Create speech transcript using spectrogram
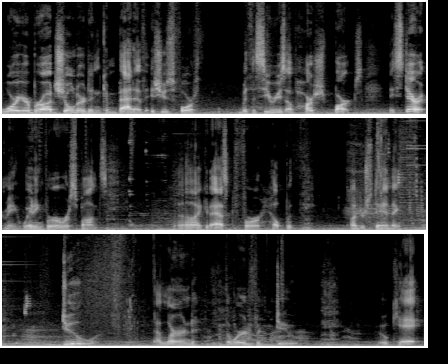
Warrior, broad-shouldered and combative, issues forth with a series of harsh barks. They stare at me, waiting for a response. Well, I could ask for help with understanding. Do. I learned the word for do. Okay.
